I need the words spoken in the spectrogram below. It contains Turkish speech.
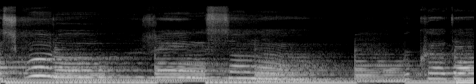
aşk vurur insana bu kadar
